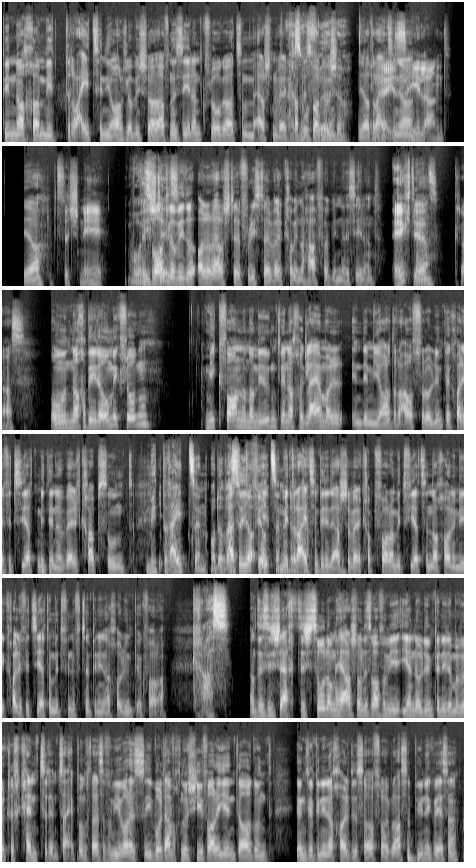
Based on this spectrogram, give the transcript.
Bin nachher mit 13 Jahren, glaube ich, schon auf Neuseeland geflogen zum ersten Weltcup. Ah, so das war, früh glaub ich, schon? Ja, 13 in Jahre. Neuseeland Ja. gibt es dort Schnee. Wo Das ist war, das? glaube ich, der allererste Freestyle-Weltcup in der Hafen in Neuseeland. Echt Ja. jetzt? Krass. Und nachher bin ich da umgeflogen, mitgefahren und habe mich irgendwie nachher gleich einmal in dem Jahr darauf für Olympia qualifiziert mit den Weltcups. Und Mit 13 oder was? also ja, 14 mit oder? 13 bin ich den ersten Weltcup gefahren, mit 14 nachher habe ich mich qualifiziert und mit 15 bin ich nach Olympia gefahren. Krass. Und das ist echt, das ist so lange her schon. Und das war für mich, ich habe Olympia nicht einmal wirklich kennt zu dem Zeitpunkt. Also für mich war das, ich wollte einfach nur Skifahren jeden Tag und irgendwie bin ich nachher halt so auf einer großen Bühne gewesen.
